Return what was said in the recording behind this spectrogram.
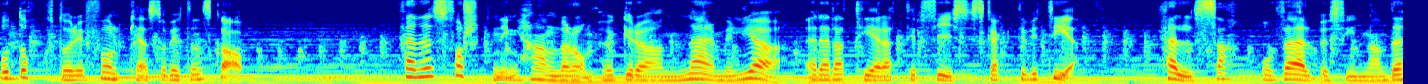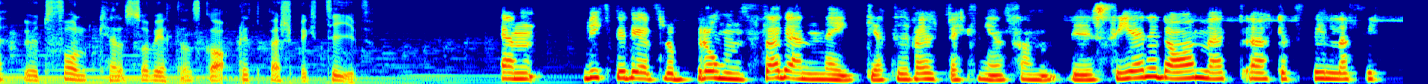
och doktor i folkhälsovetenskap. Hennes forskning handlar om hur grön närmiljö är relaterat till fysisk aktivitet, hälsa och välbefinnande ur ett folkhälsovetenskapligt perspektiv. En viktig del för att bromsa den negativa utvecklingen som vi ser idag med ett ökat stillasittande,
